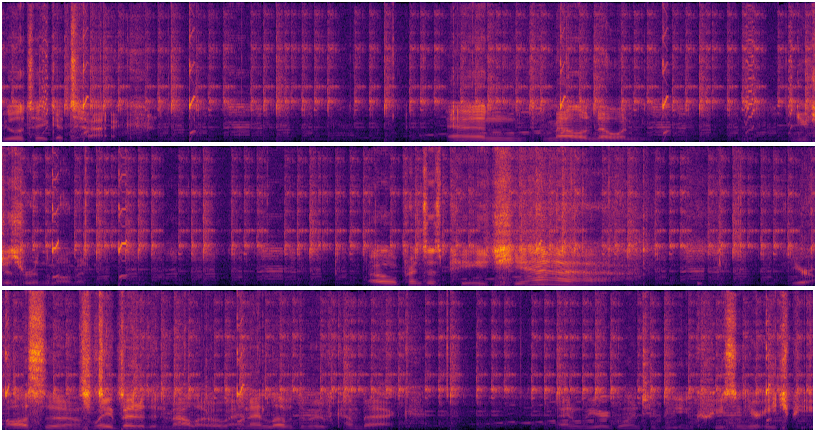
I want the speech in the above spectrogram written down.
We will take attack. And Mallow, no one... You just ruined the moment. Oh, Princess Peach, yeah! You're awesome, way better than Mallow, and I love the move comeback. And we are going to be increasing your HP.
